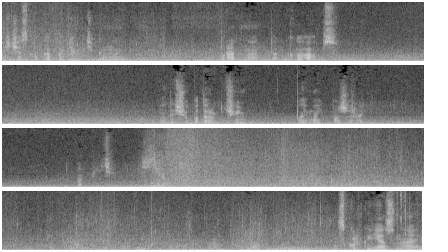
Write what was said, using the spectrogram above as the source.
А сейчас пока пойдемте-ка мы обратно до капсул. Надо еще по дороге что-нибудь поймать, пожрать. Попить. Сделать. Насколько я знаю,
